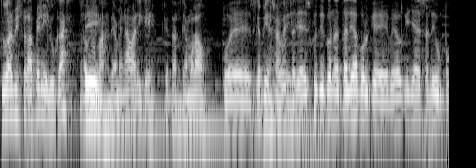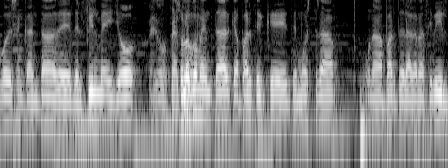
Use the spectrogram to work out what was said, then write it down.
¿Tú has visto la peli, Lucas? La Sí. última, de Amenábar, ¿y qué? ¿Qué tal? ¿Te ha molado? Pues. ¿Qué piensas Me de gustaría ella? discutir con Natalia porque veo que ya ha salido un poco desencantada de- del filme y yo. Pero, espera, Solo ¿cómo? comentar que aparte que te muestra una parte de la guerra civil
